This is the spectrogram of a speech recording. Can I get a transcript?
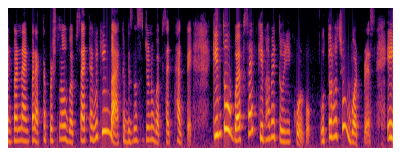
একবার না একবার একটা পার্সোনাল ওয়েবসাইট থাকবে কিংবা একটা বিজনেসের জন্য ওয়েবসাইট থাকবে। কিন্তু ওয়েবসাইট কীভাবে তৈরি করব? উত্তর হচ্ছে ওয়ার্ডপ্রেস এই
